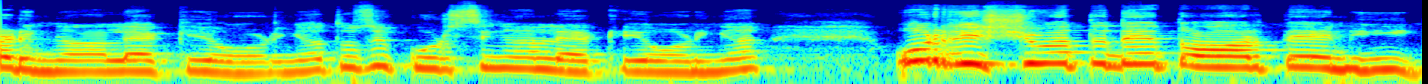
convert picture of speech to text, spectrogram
ਘੜੀਆਂ ਲੈ ਕੇ ਆਉਣੀਆਂ, ਤੁਸੀਂ ਕੁਰਸੀਆਂ ਲੈ ਕੇ ਆਉਣੀਆਂ, ਉਹ ਰਿਸ਼ਵਤ ਦੇ ਤੌਰ ਤੇ ਨਹੀਂ।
